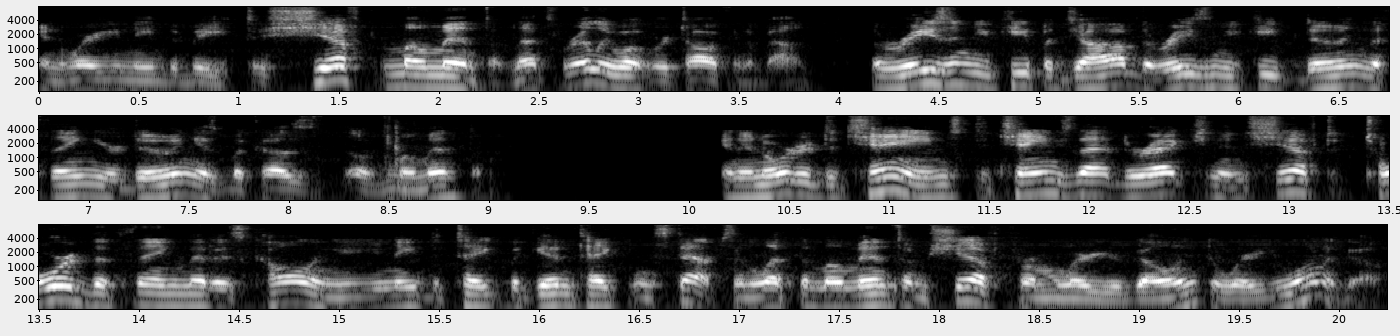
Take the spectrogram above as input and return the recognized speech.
and where you need to be to shift momentum. That's really what we're talking about. The reason you keep a job, the reason you keep doing the thing you're doing is because of momentum. And in order to change, to change that direction and shift toward the thing that is calling you, you need to take begin taking steps and let the momentum shift from where you're going to where you want to go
